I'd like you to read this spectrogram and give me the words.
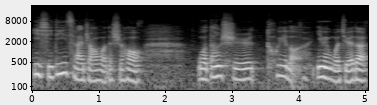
一席第一次来找我的时候，我当时推了，因为我觉得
